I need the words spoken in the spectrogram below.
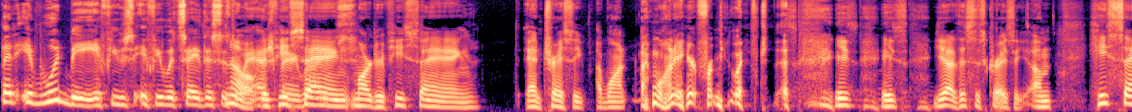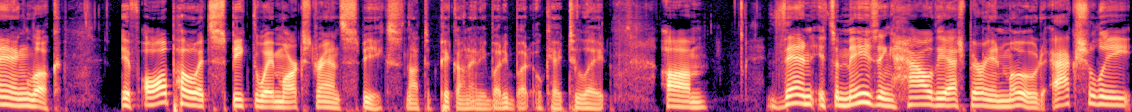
but it would be if you if you would say this is the No, way if he's saying, writes. Marjorie, if he's saying, and Tracie, I want, I want to hear from you after this. He's, he's, yeah, this is crazy. Um, he's saying, look, if all poets speak the way Mark Strand speaks, not to pick on anybody, but okay, too late. Um, then it's amazing how the Ashberyan mode actually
